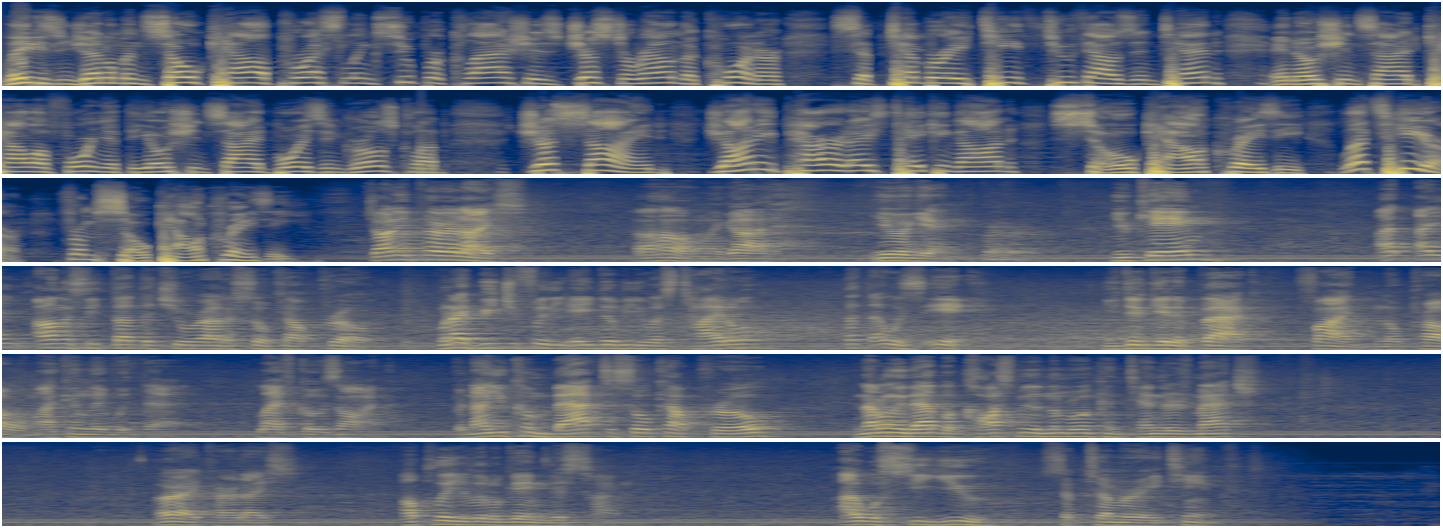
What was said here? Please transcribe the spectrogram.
Ladies and gentlemen, SoCal Pro Wrestling Super Clash is just around the corner, September 18th, 2010, in Oceanside, California, at the Oceanside Boys and Girls Club. Just signed Johnny Paradise taking on SoCal Crazy. Let's hear from SoCal Crazy. Johnny Paradise. Oh my God, you again. You came. I, I honestly thought that you were out of SoCal Pro. When I beat you for the AWS title, I thought that was it. You did get it back. Fine, no problem. I can live with that life goes on. But now you come back to SoCal Pro, and not only that, but cost me the number one contenders match. All right, Paradise. I'll play your little game this time. I will see you September 18th.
